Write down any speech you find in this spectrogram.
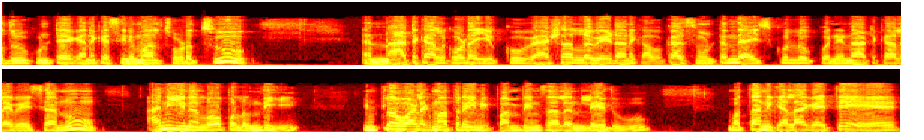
చదువుకుంటే గనక సినిమాలు చూడొచ్చు. నాటకాలు కూడా ఎక్కువ వేషాల్లో వేయడానికి అవకాశం ఉంటుంది. హై స్కూల్లో కొన్ని నాటకాలే వేశాను అని ఈయన లోపల ఉంది ఇంట్లో వాళ్ళకి మాత్రం ఈయనకి పంపించాలని లేదు. మొత్తానికి ఎలాగైతే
